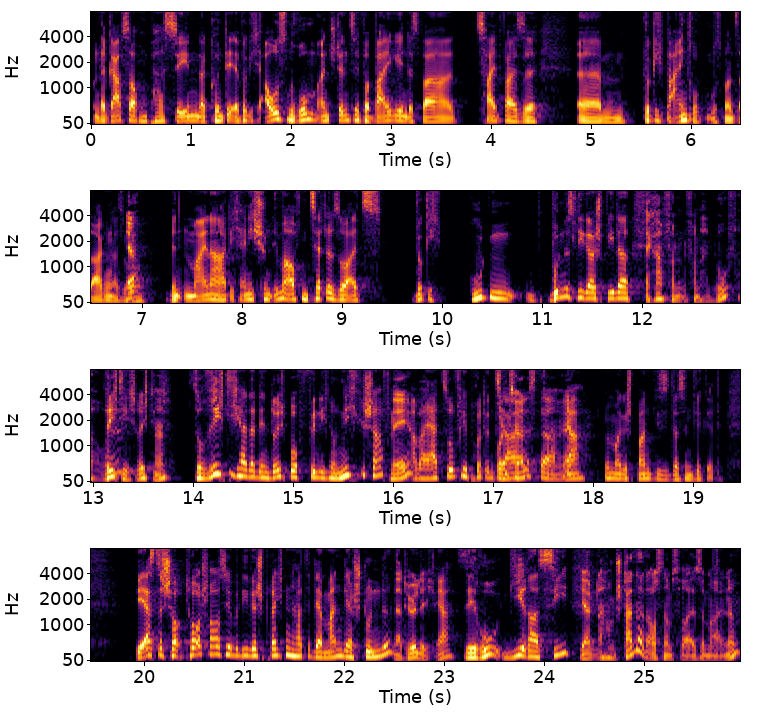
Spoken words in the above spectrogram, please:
Und da gab es auch ein paar Szenen, da konnte er wirklich außenrum an Stenzel vorbeigehen. Das war zeitweise ähm, wirklich beeindruckend, muss man sagen. Also Ja. Linden Meiner hatte ich eigentlich schon immer auf dem Zettel so als wirklich guten Bundesligaspieler. Der kam von, von Hannover, oder? Richtig, richtig. Ja? So richtig hat er den Durchbruch, finde ich, noch nicht geschafft. Nee. Aber er hat so viel Potenzial. Potenzial ist da, ja. Ja, ich bin mal gespannt, wie sich das entwickelt. Die erste Torchance, über die wir sprechen, hatte der Mann der Stunde. Natürlich. Ja, Seru Girassi. Ja, nach dem Standard ausnahmsweise mal, ne?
